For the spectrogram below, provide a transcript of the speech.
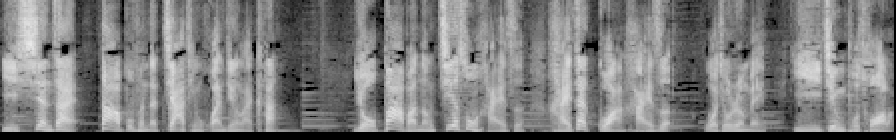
以现在大部分的家庭环境来看。有爸爸能接送孩子，还在管孩子，我就认为已经不错了。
